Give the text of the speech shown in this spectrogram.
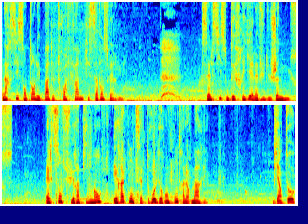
Narcisse entend les pas de trois femmes qui s'avancent vers lui. Celles-ci sont effrayées à la vue du jeune mousse. Elles s'enfuient rapidement et racontent cette drôle de rencontre à leur mari. Bientôt,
